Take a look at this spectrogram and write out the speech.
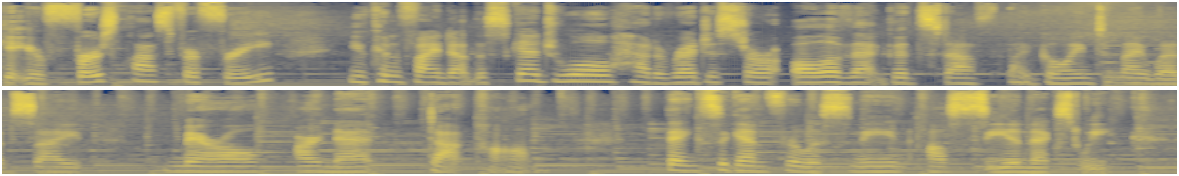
Get your first class for free. You can find out the schedule, how to register, all of that good stuff by going to my website, merylarnett.com. Thanks again for listening. I'll see you next week.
